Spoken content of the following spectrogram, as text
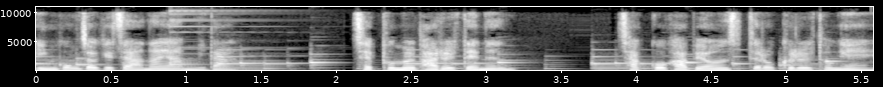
인공적이지 않아야 합니다. 제품을 바를 때는 작고 가벼운 스트로크를 통해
